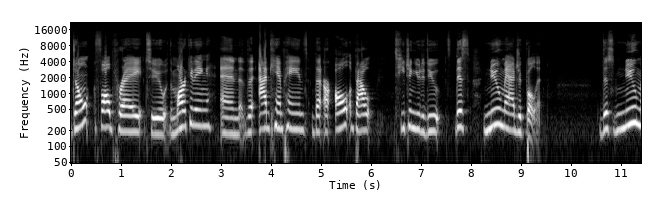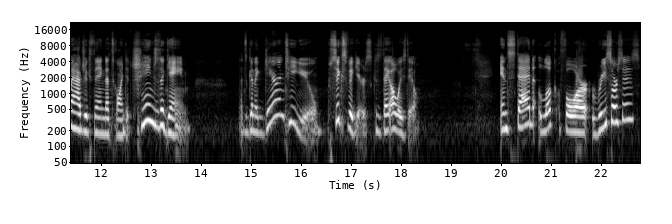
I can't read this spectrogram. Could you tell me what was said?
Don't fall prey to the marketing and the ad campaigns that are all about teaching you to do this new magic bullet. This new magic thing that's going to change the game that's going to guarantee you six figures because they always do. Instead, look for resources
